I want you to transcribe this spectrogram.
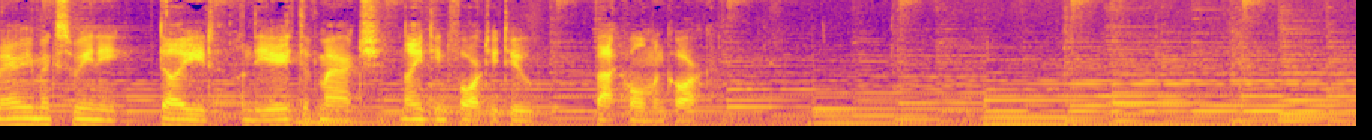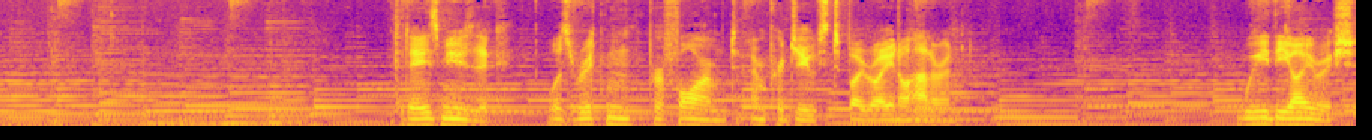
Mary MacSwiney died on the 8th of March 1942, back home in Cork. Today's music was written, performed, and produced by Ryhan O'Halloran. We the Irish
